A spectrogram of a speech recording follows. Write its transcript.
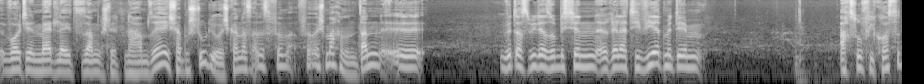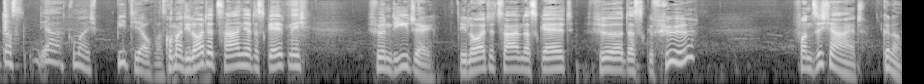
wollt ihr ein Medley zusammengeschnitten haben? So, hey, ich habe ein Studio, ich kann das alles für, für euch machen. Und dann äh, wird das wieder so ein bisschen relativiert mit dem, ach, so viel kostet das? Ja, guck mal, ich biete hier auch was. Guck mal, die Leute zahlen ja das Geld nicht für einen DJ. Die Leute zahlen das Geld für das Gefühl von Sicherheit, Genau.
